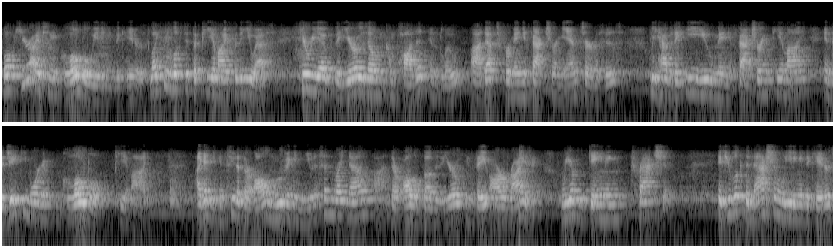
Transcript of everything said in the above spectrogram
Well, here I have some global leading indicators. Like we looked at the PMI for the U.S., here we have the Eurozone Composite in blue. Uh, that's for manufacturing and services. We have the EU Manufacturing PMI and the JP Morgan Global PMI. Again, you can see that they're all moving in unison right now. Uh, they're all above zero, and they are rising. We are gaining traction. If you look at the national leading indicators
